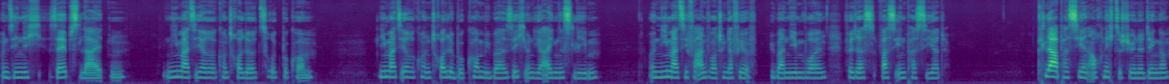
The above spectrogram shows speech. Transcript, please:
und sie nicht selbst leiten, niemals ihre Kontrolle zurückbekommen, niemals ihre Kontrolle bekommen über sich und ihr eigenes Leben und niemals die Verantwortung dafür übernehmen wollen, für das, was ihnen passiert. Klar passieren auch nicht so schöne Dinge.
